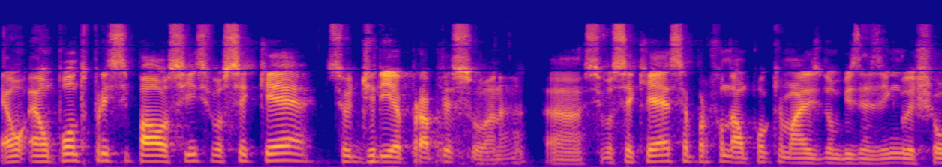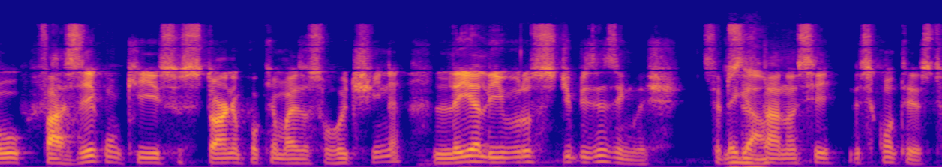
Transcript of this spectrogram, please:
é um, é um ponto principal, assim, se você quer, se eu diria para a pessoa, né? Uh, se você quer se aprofundar um pouco mais no Business English ou fazer com que isso se torne um pouquinho mais a sua rotina, leia livros de Business English. Você precisa Legal. estar nesse, nesse contexto.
